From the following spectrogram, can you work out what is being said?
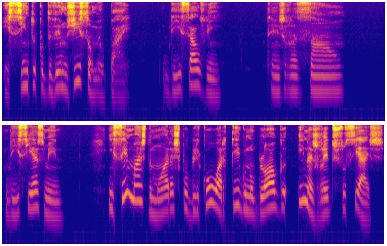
E sinto que devemos isso ao meu pai, disse Alvin. Tens razão, disse Yasmin. E sem mais demoras publicou o artigo no blog e nas redes sociais.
